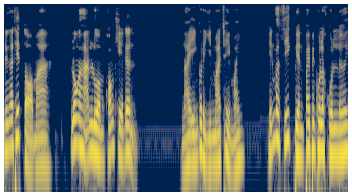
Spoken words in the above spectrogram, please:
หนึ่งอาทิตย์ต่อมาโรงอาหารรวมของเคเดนนายเองก็ได้ยินมาใช่ไหม เห็นว่าซีกเปลี่ยนไปเป็นคนละคนเลย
